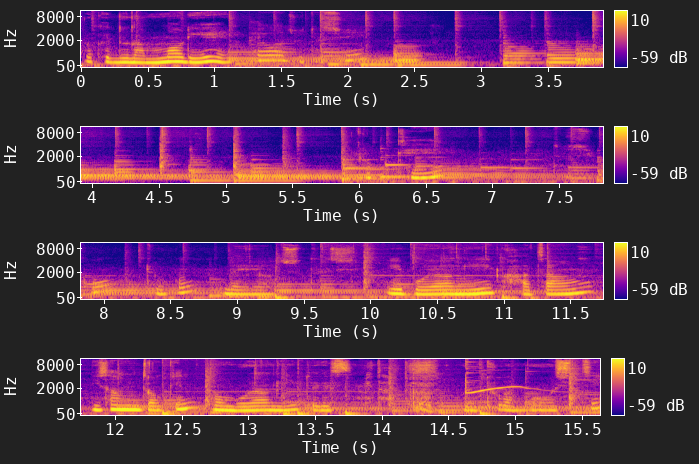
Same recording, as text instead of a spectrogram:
이렇게 눈 앞머리에 세워주듯이 이렇게 해주시고 이쪽은 내려주듯이 이 모양이 가장 이상적인 그런 모양이 되겠습니다. 말투가 무엇이지?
